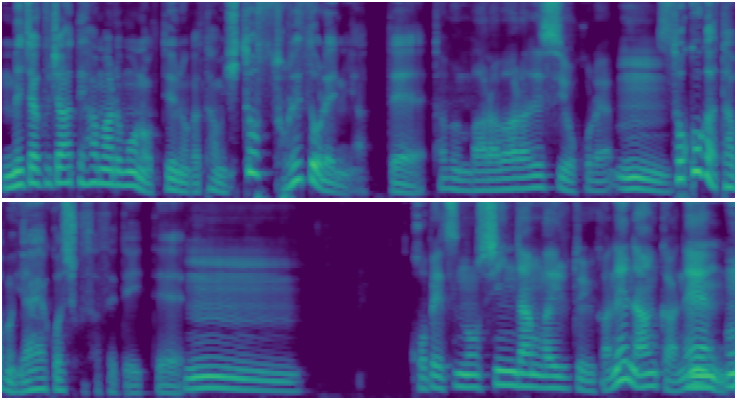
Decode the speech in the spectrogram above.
めちゃくちゃ当てはまるものっていうのが多分人それぞれにあって、多分バラバラですよ、これ。うん。そこが多分ややこしくさせていて、うん。個別の診断がいるというかね、なんかね、うう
